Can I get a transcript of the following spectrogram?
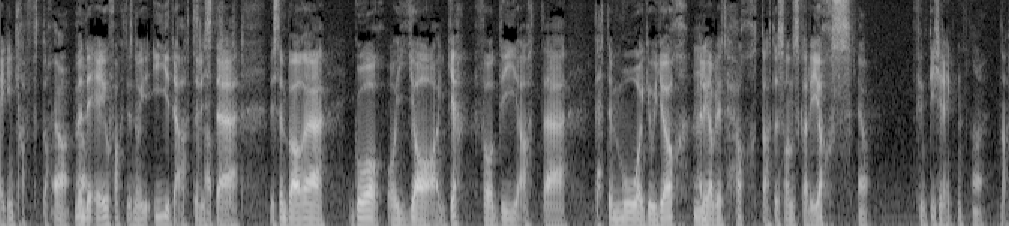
egen kraft', da. Ja, Men det er jo faktisk noe i det. At hvis, det, hvis en bare går og jager fordi at eh, 'dette må jeg jo gjøre', eller 'jeg har blitt hørt at det, sånn skal det gjøres', Ja. funker ikke i lengden. Nei. Nei.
